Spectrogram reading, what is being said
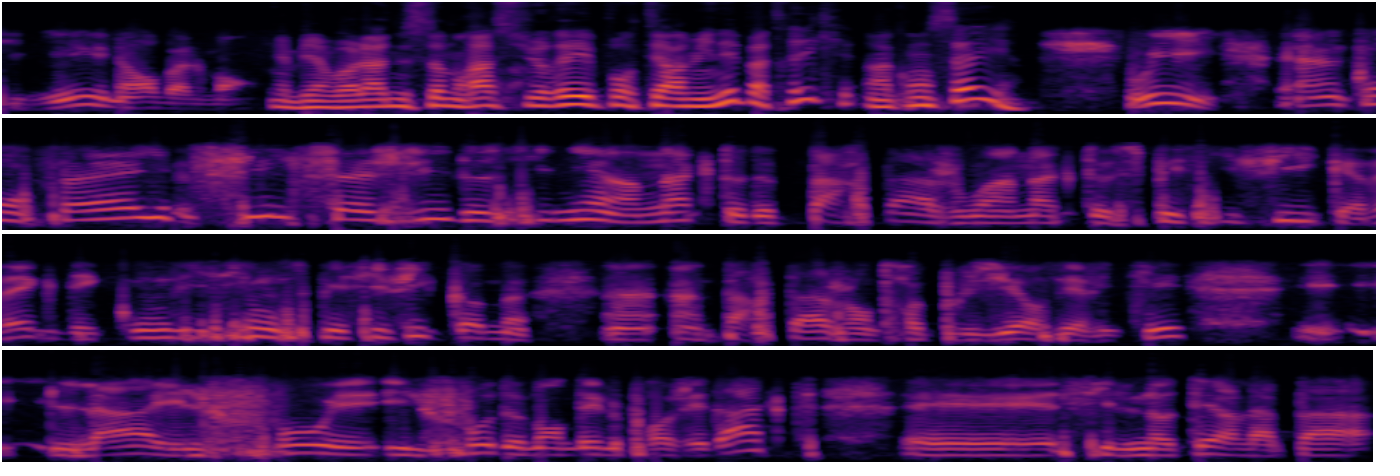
signer normalement. Eh bien voilà, nous sommes rassurés. Pour terminer, Patrick, un conseil? Oui, un conseil. S'il s'agit de signer un acte de partage ou un acte spécifique avec des conditions spécifiques comme un, un partage entre plusieurs héritiers, là, il faut, il faut demander le projet d'acte. Si le notaire l'a pas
